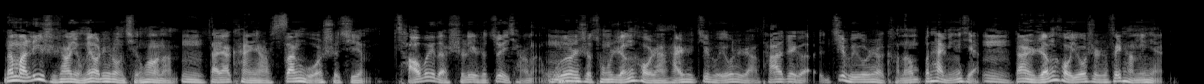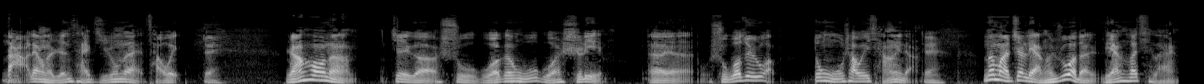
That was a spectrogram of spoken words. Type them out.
那么历史上有没有这种情况呢？嗯大家看一下三国时期，曹魏的实力是最强的，嗯无论是从人口上还是技术优势上，它这个技术优势可能不太明显，嗯但是人口优势是非常明显，大量的人才集中在曹魏。对。然后呢，这个蜀国跟吴国实力，呃，蜀国最弱，东吴稍微强一点。对。那么这两个弱的联合起来，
